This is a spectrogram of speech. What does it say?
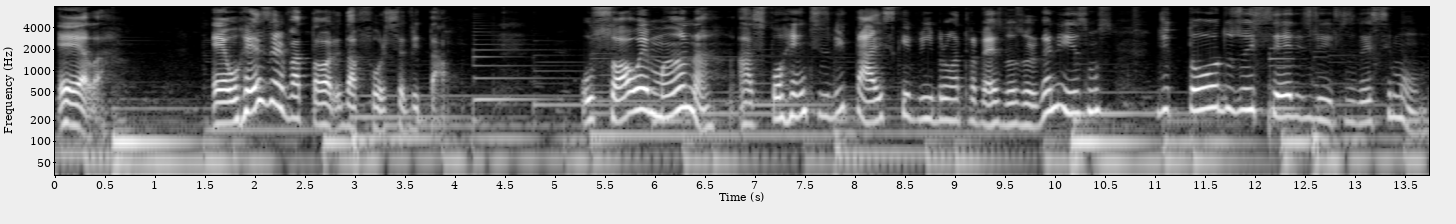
ela é o reservatório da força vital. O Sol emana as correntes vitais que vibram através dos organismos de todos os seres vivos desse mundo.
